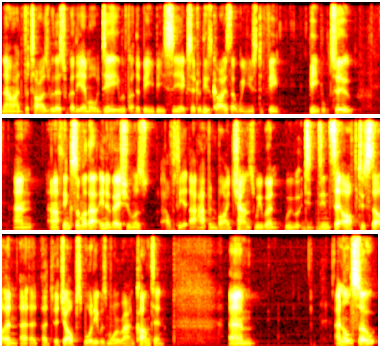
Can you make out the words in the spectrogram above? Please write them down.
now advertise with us. We've got the MOD, we've got the BBC, etc. These guys that we used to feed people to, and and I think some of that innovation was obviously that happened by chance. We went we didn't set off to start an, a, a, a jobs board. It was more around content. Um, and also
